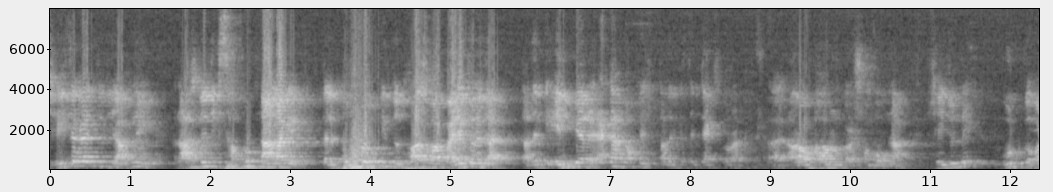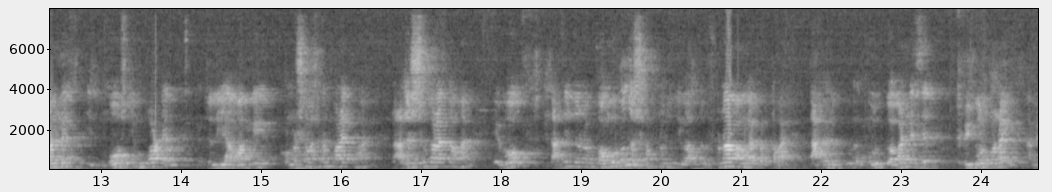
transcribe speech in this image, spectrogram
সেই জায়গায় যদি আপনি রাজনৈতিক সাপোর্ট না লাগে, তাহলে বহু লোক কিন্তু বাইরে চলে যায়, তাদেরকে এনবিআর পক্ষে তাদের কাছে ট্যাক্স করা আহরণ করা সম্ভব না। সেই জন্য good governance is most important যদি আমাকে কর্মসংস্থান করাতে হয় রাজস্ব করাতে হয়, এবং জাতির জন্য বঙ্গবন্ধু স্বপ্ন যদি বাস্তব সোনার বাংলা করতে হয়, তাহলে গুড গভর্নেন্সের বিকল্প নাই। আমি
